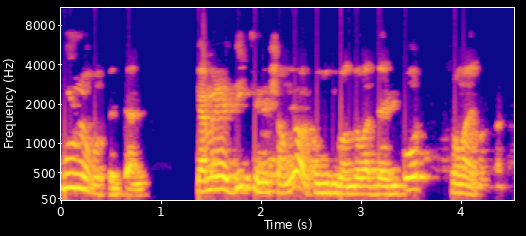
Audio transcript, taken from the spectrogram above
পূর্ণ করতে চান। ক্যামেরায় দীপ সেনের সঙ্গে অর্থজ্যোতি বন্দ্যোপাধ্যায়ের রিপোর্ট সময় কলকাতা।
